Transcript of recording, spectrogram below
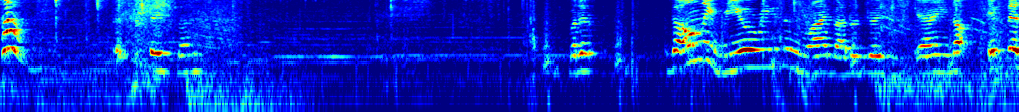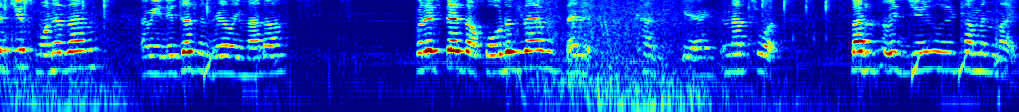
Ha! Stay son. But if, the only real reason why battle droids are scary, not if there's just one of them, I mean it doesn't really matter. But if there's a horde of them, then it's kind of scary. And that's what battle it usually come in like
